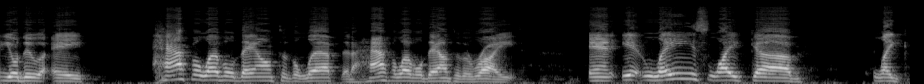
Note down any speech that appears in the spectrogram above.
you'll do a half a level down to the left and a half a level down to the right, and it lays like um, like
